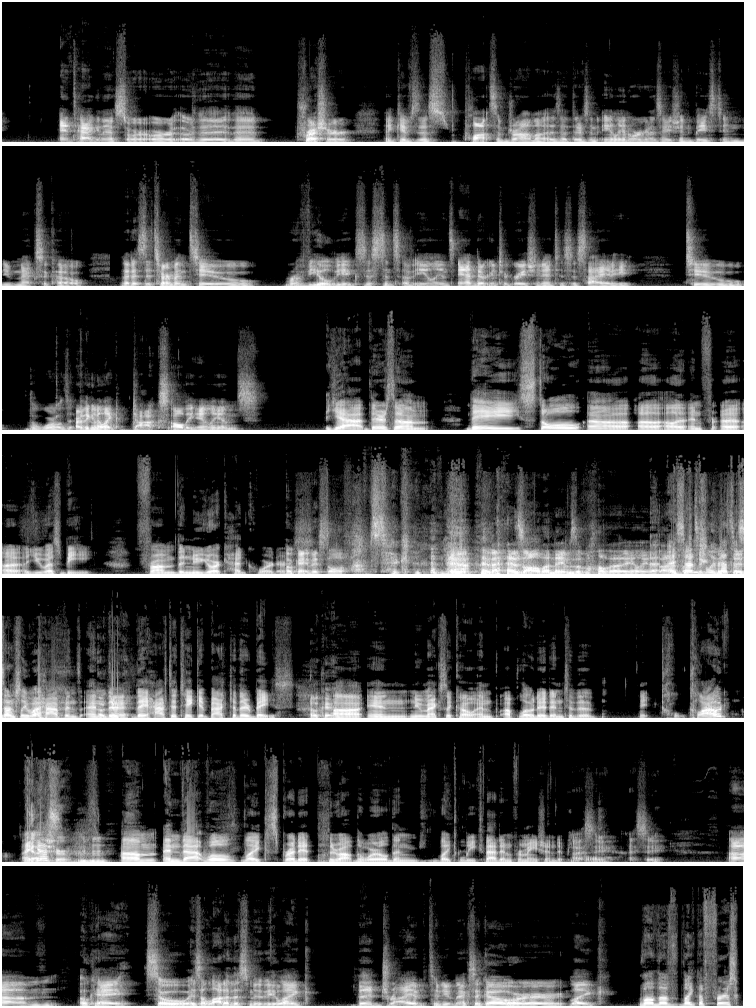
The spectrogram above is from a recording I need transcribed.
antagonist, or or or the the pressure that gives this plot some drama is that there's an alien organization based in New Mexico that is determined to reveal the existence of aliens and their integration into society to the world. Are they going to like dox all the aliens? Yeah, there's um, they stole uh a a, a, a USB from the New York headquarters. Okay, they stole a thumbstick. Yeah. that has all the names of all the aliens. Uh, it's essentially, that's essentially what happens, and Okay. they have to take it back to their base okay. uh, in New Mexico and upload it into the eh, cl- cloud. I yeah, guess. sure. hmm Um, and that will like spread it throughout the world and like leak that information to people. I see. I see. Um. Okay. So is a lot of this movie like the drive to New Mexico, or like? Well, the like the first,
